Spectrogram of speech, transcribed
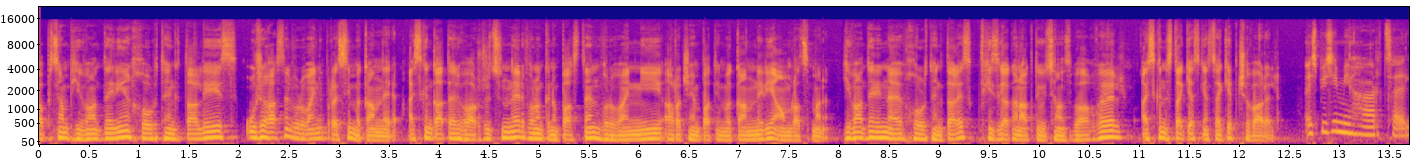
փորկապության հիվանդներին խորհուրդ ենք տալիս ուժեղացնել որովայնի պրեսի մկանները, այսինքն կատարել վարժություններ, որոնք կնպաստեն որովայնի առաջին պատի մկանների ամրացմանը։ Հիվանդներին նաև խորհուրդ ենք տալիս ֆիզիկական ակտիվությամբ զբաղվել, այսինքն նստակյաց կենսակերպ չվարել։ Այսպեսի մի հարց էլ,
